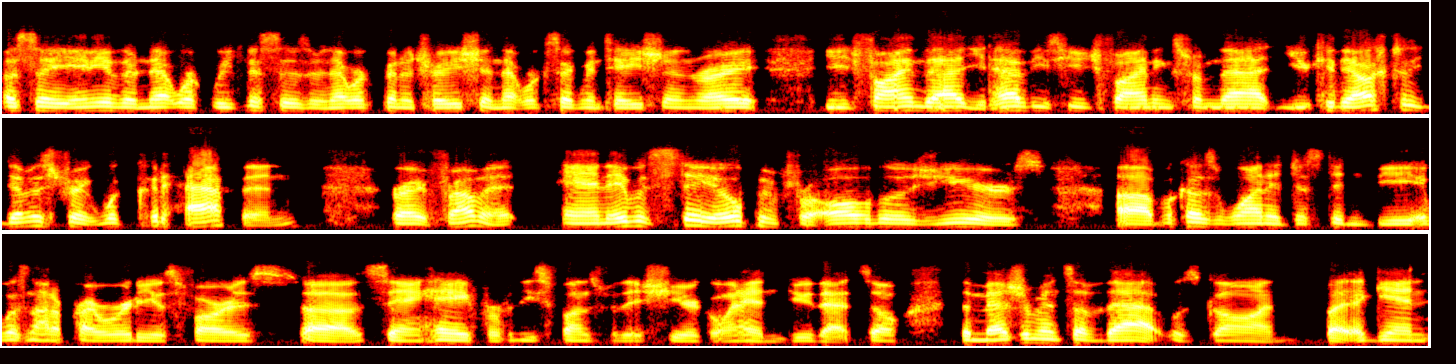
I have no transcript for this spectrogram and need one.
let's say any of their network weaknesses or network penetration, network segmentation, right? You'd find that you'd have these huge findings from that. You could actually demonstrate what could happen, right, from it, and it would stay open for all those years uh, because one, it just didn't be, it was not a priority as far as uh, saying, hey, for these funds for this year, go ahead and do that. So the measurements of that was gone. But again,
